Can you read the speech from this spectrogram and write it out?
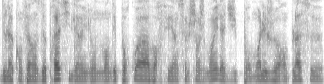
de la conférence de presse. Ils, lui ont demandé pourquoi avoir fait un seul changement. Il a dit pour moi les joueurs en place euh,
